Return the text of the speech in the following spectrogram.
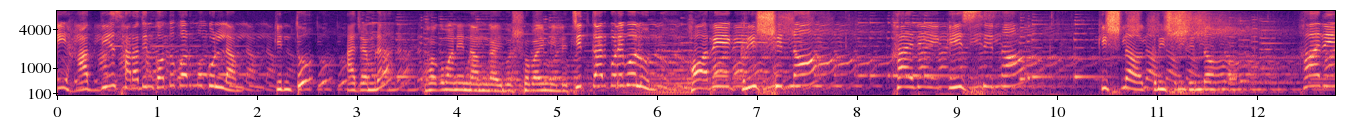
এই হাত দিয়ে সারাদিন কত কর্ম করলাম, কিন্তু আজ আমরা ভগবানের নাম গাইব, সবাই মিলে চিৎকার করে বলুন, হরে কৃষ্ণ হরে কৃষ্ণ কৃষ্ণ কৃষ্ণ, হরে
